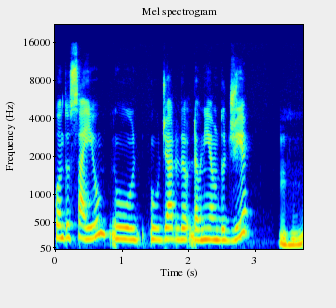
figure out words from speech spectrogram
quando saiu o, o Diário da, União do Dia. Uhum.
